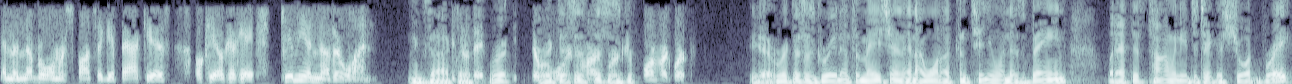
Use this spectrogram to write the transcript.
And the number one response I get back is, okay, okay, okay, give me another one. Exactly. So Rick, Rick this is, this is, more hard work. Yeah, Rick, this is great information and I want to continue in this vein. But at this time, we need to take a short break.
